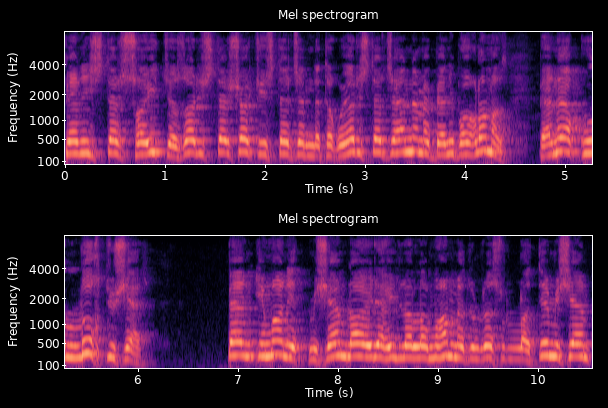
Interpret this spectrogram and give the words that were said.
Beni ister Said yazar, ister Şaki, ister cennete koyar, ister cehenneme beni bağlamaz. Bana kulluk düşer. Ben iman etmişim, la ilahe illallah Muhammedun Resulullah demişim.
